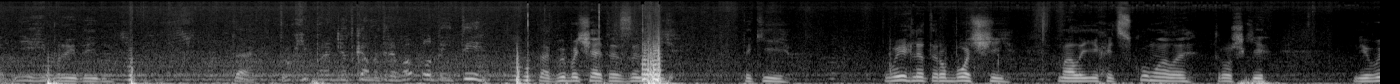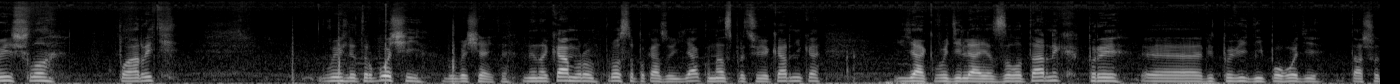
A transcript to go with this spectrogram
Одні гібриди йдуть. Так, трохи перед рядками треба одійти. Так, вибачайте за мій такий вигляд робочий. Мали їхати з куму, але трошки не вийшло. Парить. Вигляд робочий, вибачайте, не на камеру, просто показую, як у нас працює карніка, як виділяє золотарник при е, відповідній погоді, та що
